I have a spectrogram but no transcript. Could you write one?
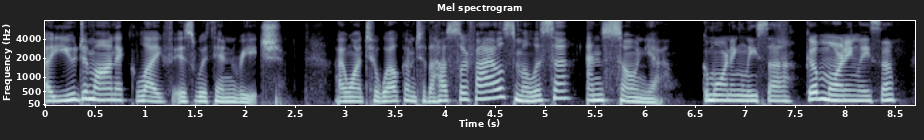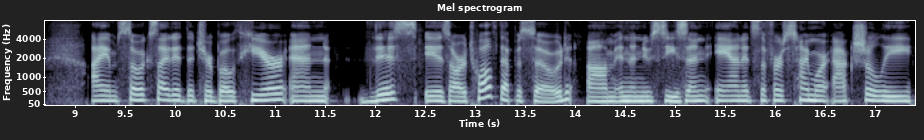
a eudaimonic life is within reach. I want to welcome to the Hustler Files Melissa and Sonia. Good morning, Lisa. Good morning, Lisa. I am so excited that you're both here. And this is our 12th episode um, in the new season. And it's the first time we're actually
